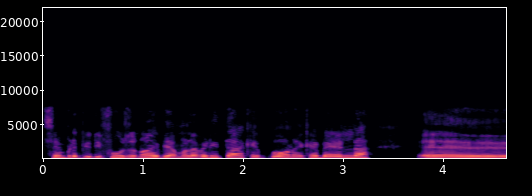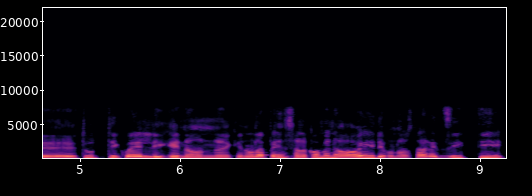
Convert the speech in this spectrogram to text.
sempre più diffuso. Noi abbiamo la verità che è buona e che è bella eh, tutti quelli che non, che non, la pensano come noi devono stare zitti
